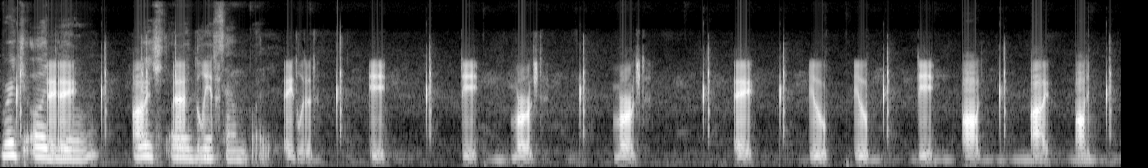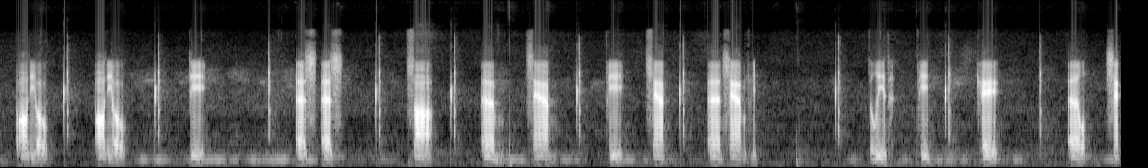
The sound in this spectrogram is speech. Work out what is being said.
Merge audio. Merged and audio delete. sample. Edited. E D merged. Merged. A U U D odd. I odd. Audio. Audio. D S S. Sa M Sam. P Sam. And Sam. Delete. P K L Sam.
